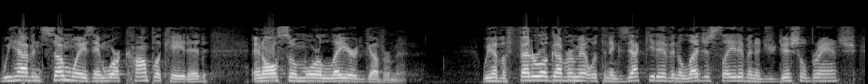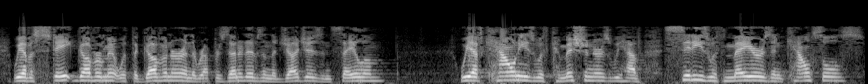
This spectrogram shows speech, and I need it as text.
We have in some ways a more complicated and also more layered government. We have a federal government with an executive and a legislative and a judicial branch. We have a state government with the governor and the representatives and the judges in Salem. We have counties with commissioners. We have cities with mayors and councils.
